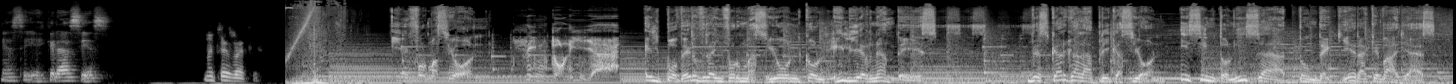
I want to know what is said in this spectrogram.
Así es, gracias. Muchas gracias. Información. Sintonía. El poder de la información con Lili Hernández. Descarga la aplicación y sintoniza donde quiera que vayas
